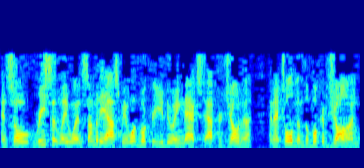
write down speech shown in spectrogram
And so recently, when somebody asked me, What book are you doing next after Jonah? and I told them the book of John,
